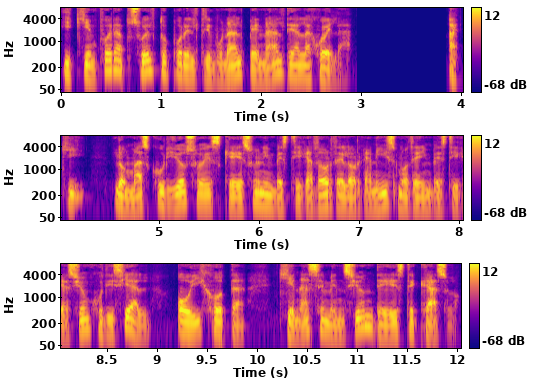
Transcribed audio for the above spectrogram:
y quien fuera absuelto por el Tribunal Penal de Alajuela. Aquí, lo más curioso es que es un investigador del organismo de investigación judicial, OIJ, quien hace mención de este caso.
